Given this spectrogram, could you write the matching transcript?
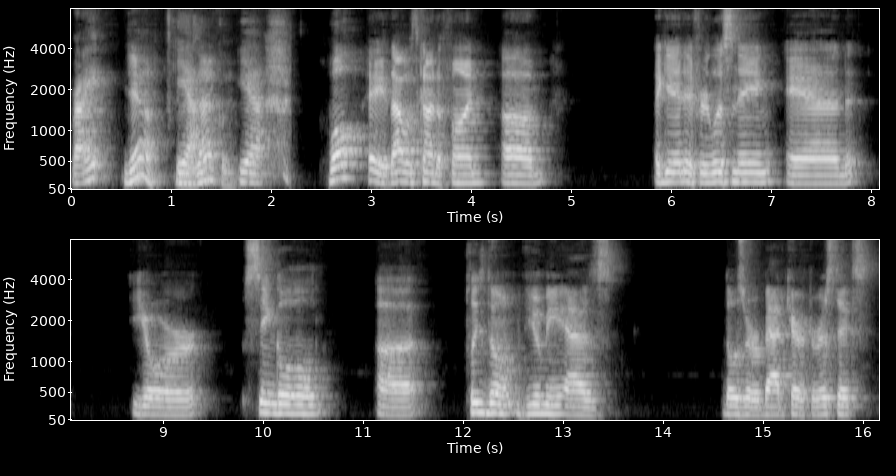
right? yeah, Yeah. exactly. Yeah. Well, hey, that was kind of fun. Um, again, if you're listening and you're single, uh, please don't view me as those are bad characteristics.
